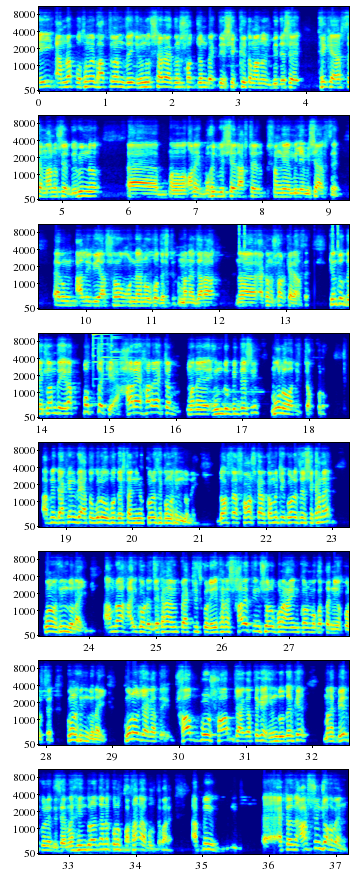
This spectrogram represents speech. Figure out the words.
এই আমরা প্রথমে ভাবছিলাম যে ইউনুস সাহেব একজন সজ্জন ব্যক্তি শিক্ষিত মানুষ বিদেশে থেকে আসছে মানুষের বিভিন্ন আহ, অনেক বহির্বিশ্বের রাষ্ট্রের সঙ্গে মিলেমিশে আসছে। এবং আলী রিয়াজ সহ অন্যান্য উপদেষ্টা মানে যারা আহ, এখন সরকারে আছে। কিন্তু দেখলাম যে এরা প্রত্যেকে হারে হারে একটা মানে হিন্দু বিদ্বেষী মৌলবাদী চক্র। আপনি দেখেন যে এতগুলো উপদেষ্টা নিয়োগ করেছে, কোনো হিন্দু নেই। দশটা সংস্কার কমিটি করেছে, সেখানে কোনো হিন্দু নাই। আমরা হাইকোর্টে যেখানে আমি প্র্যাকটিস করি, এখানে সাড়ে তিনশোর উপরে আইন কর্মকর্তা নিয়োগ করছে, কোনো হিন্দু নাই। কোন জায়গাতে, সব সব জায়গা থেকে হিন্দুদেরকে মানে বের করে দিছে মানে হিন্দুরা যেন কোনো কথা না বলতে পারে। আপনি একটা আশ্চর্য হবেন,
